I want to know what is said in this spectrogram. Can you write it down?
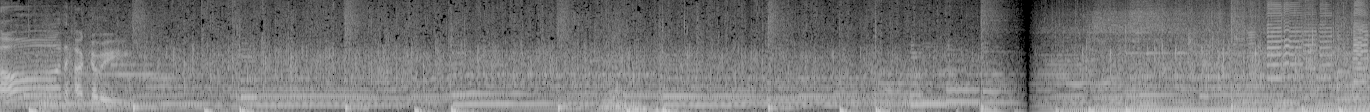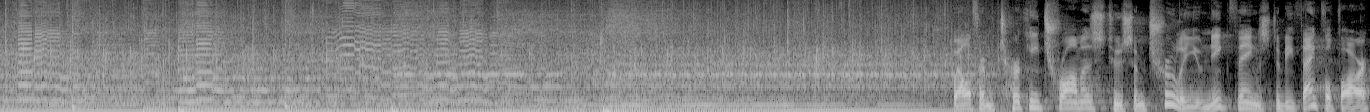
on Huckabee. Well, from turkey traumas to some truly unique things to be thankful for,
